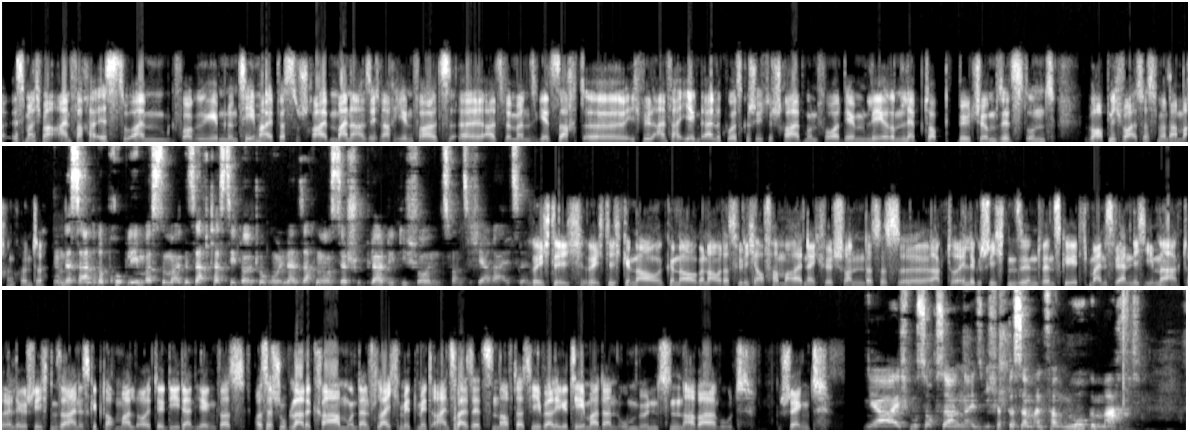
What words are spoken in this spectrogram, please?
es manchmal einfacher ist, zu einem vorgegebenen Thema etwas zu schreiben, meiner Ansicht nach jedenfalls, äh, als wenn man jetzt sagt, äh, ich will einfach irgendeine Kurzgeschichte schreiben und vor dem leeren Laptop-Bildschirm sitzt und überhaupt nicht weiß, was man da machen könnte. Und das andere Problem, was du mal gesagt hast, die Leute holen dann Sachen aus der Schublade, die schon 20 Jahre alt sind. Richtig, richtig, genau, genau, genau. Das will ich auch vermeiden. Ich will schon, dass es aktuelle Geschichten sind, wenn es geht. Ich meine, es werden nicht immer aktuelle Geschichten sein. Es gibt auch mal Leute, Leute, die dann irgendwas aus der Schublade kramen und dann vielleicht mit, mit ein, zwei Sätzen auf das jeweilige Thema dann ummünzen, aber gut, geschenkt. Ja, ich muss auch sagen, also ich habe das am Anfang nur gemacht.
